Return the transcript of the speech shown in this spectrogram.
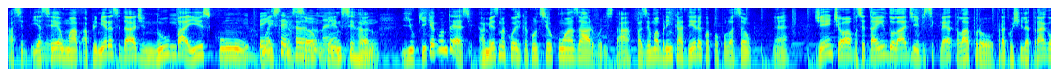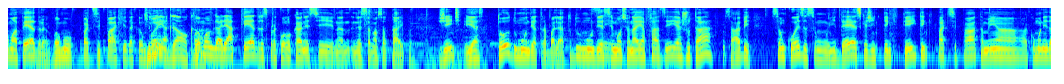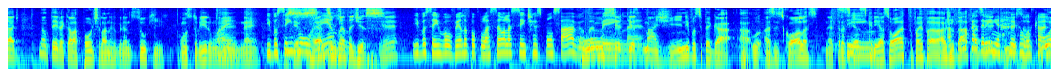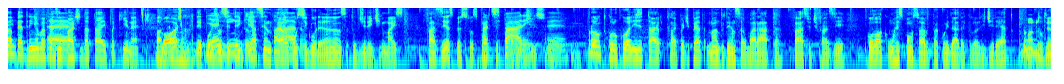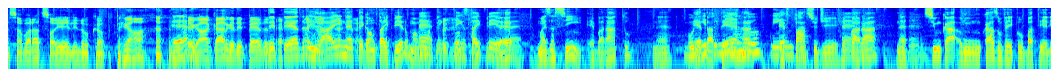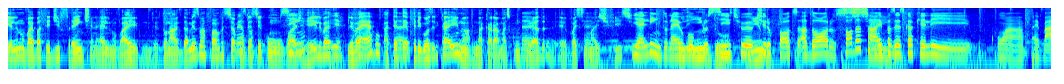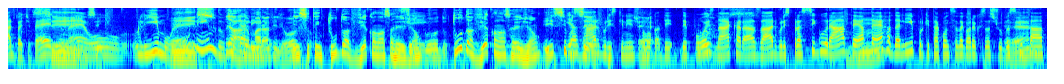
A ia ser uma, a primeira cidade no É. E- país com uma extensão serrano, né? bem serrano. Bem- E o que que acontece? A mesma coisa que aconteceu com as árvores, tá? Fazer uma brincadeira com a população, né? Gente, ó, você tá indo lá de bicicleta lá pro, pra Coxilha, traga uma pedra. Vamos participar aqui da campanha. legal, cara. Vamos angariar pedras para colocar nesse, na- nessa nossa taipa. Gente, ia, todo mundo ia trabalhar, todo mundo ia Sim. se emocionar, ia fazer, ia ajudar, sabe? São coisas, são ideias que a gente tem que ter e tem que participar também a, a comunidade. Não teve aquela ponte lá no Rio Grande do Sul que construíram lá É. em, né? E você envolvendo- reto? 150 dias. É, E você envolvendo a população, ela se sente responsável com também, certeza. né? Imagine você pegar a- o- as escolas, né? Trazer Sim. as crianças, ó, tu vai ajudar tua a fazer pedrinha, vai isso, colocar a tua ali. pedrinha vai fazer É. parte da taipa aqui, né? Bacana. Lógico que depois é você tem lindo, que assentar ela com claro. segurança, tudo direitinho, mas fazer as pessoas participarem, Participarem, disso, né? é. Pronto, colocou ali de taipa, taipa de pedra, manutenção barata, fácil de fazer, coloca um responsável para cuidar daquilo ali direto. Pronto. Manutenção é barato, só ir ali no campo pegar uma, É. pegar uma carga de pedra. de pedra e lá e né, pegar um taipeiro, uma, É, uma tem quantos os taipeiros, é. é. Mas assim, é barato, né? Bonito, é da terra, lindo, lindo. é fácil de reparar, né? é. Se um, ca um caso um veículo bater ali, ele não vai bater de frente, né? Ele não vai detonar. Da mesma forma, se Mesma- acontecer com o guarda-rei, ele vai, ele vai ferro, até é. ter perigoso ele cair na, na cara, mas com pedra é, vai ser É. mais difícil. E é lindo, né? Eu vou Lindo, pro sítio, eu lindo. tiro fotos, adoro. Só da Sim. taipa, às vezes com aquele. com a é barba de velho, Sim, né? sim. Ou o limo. É Isso. lindo, fica é lindo. maravilhoso. Isso tem tudo a ver com a nossa região. Sim. tudo. Tudo a ver com a nossa região. E se E você árvores, que nem a gente É. falou, de- depois, nácara, as árvores, pra segurar até Uhum. a terra dali, porque tá acontecendo agora com essas chuvas É. que tá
